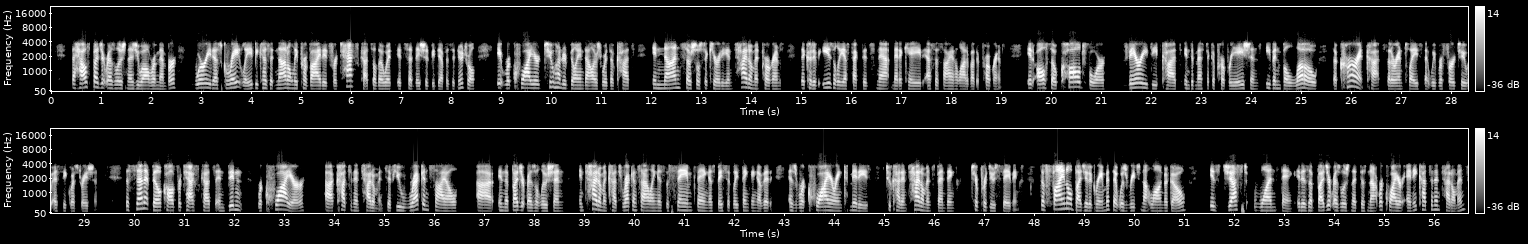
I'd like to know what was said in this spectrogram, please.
The House budget resolution, as you all remember, worried us greatly because it not only provided for tax cuts, although it, it said they should be deficit neutral, it required $200 billion worth of cuts in non Social Security entitlement programs that could have easily affected SNAP, Medicaid, SSI, and a lot of other programs. It also called for very deep cuts in domestic appropriations, even below the current cuts that are in place that we refer to as sequestration. The Senate bill called for tax cuts and didn't require uh, cuts in entitlements. If you reconcile uh, in the budget resolution entitlement cuts, reconciling is the same thing as basically thinking of it as requiring committees to cut entitlement spending to produce savings. The final budget agreement that was reached not long ago is just one thing. It is a budget resolution that does not require any cuts in entitlements.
